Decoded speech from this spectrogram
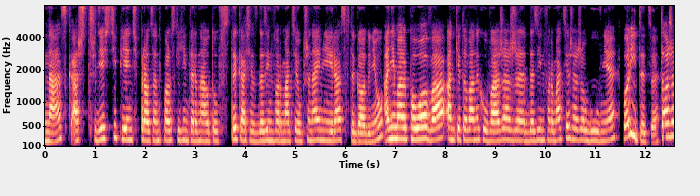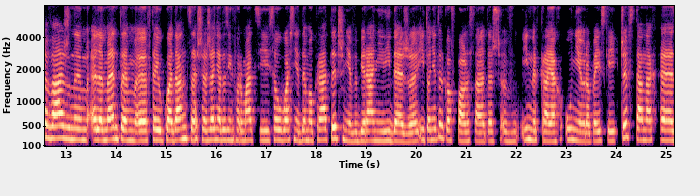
NASK, aż 35% polskich internautów styka się z dezinformacją przynajmniej raz w tygodniu, a niemal połowa ankietowanych uważa, że dezinformację szerzą głównie politycy. To, że ważnym elementem e, w tej układance szerzenia dezinformacji są właśnie demokratycznie wybierani liderzy, i to nie tylko w Polsce, ale też w innych krajach Unii Europejskiej czy w Stanach e,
